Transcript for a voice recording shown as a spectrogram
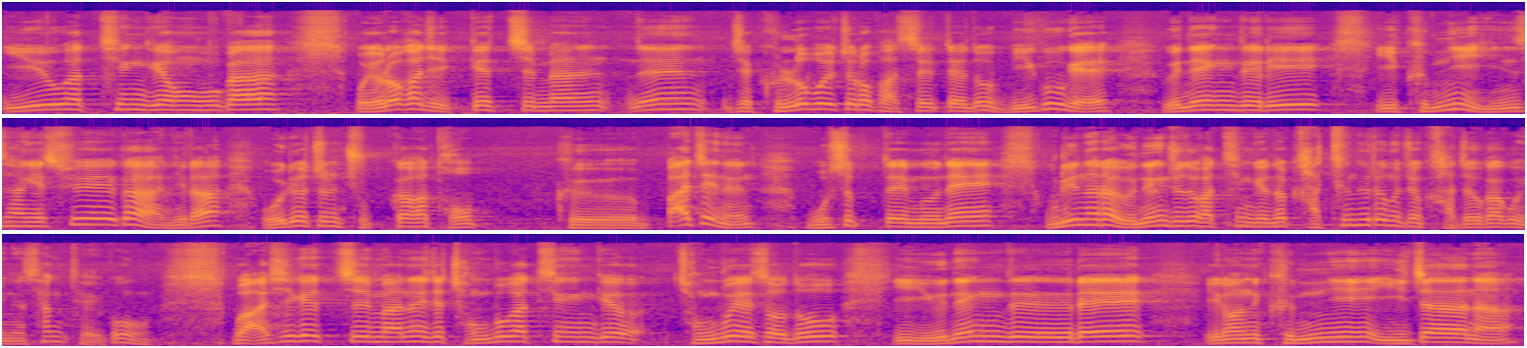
이유 같은 경우가 뭐 여러 가지 있겠지만은 이제 글로벌적으로 봤을 때도 미국의 은행들이 이 금리 인상의 수혜가 아니라 오히려 좀 주가가 더그 빠지는 모습 때문에 우리나라 은행주들 같은 경우도 같은 흐름을 좀 가져가고 있는 상태고 뭐 아시겠지만은 이제 정부 같은 경우 정부에서도 이 은행들의 이런 금리 이자나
